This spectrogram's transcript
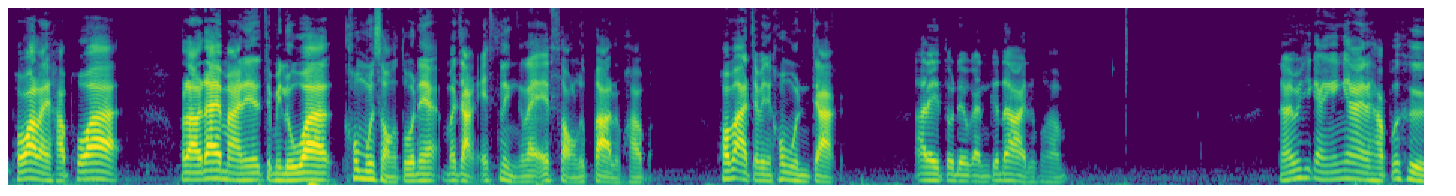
เพราะว่าอะไรครับ เพราะว่าเราได้มาเนี่ยจะไม่รู้ว่าข้อมูลสองตัวเนี้ยมาจาก S หนึ่งและ S สองหรือเปล่าหรือครับ ราะมันอาจจะเป็นข้อมูลจากอะไรตัวเดียวกันก็ได้หรือเปล่าครับนั้นวิธีการง่าย ๆ นะครับก็คือ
